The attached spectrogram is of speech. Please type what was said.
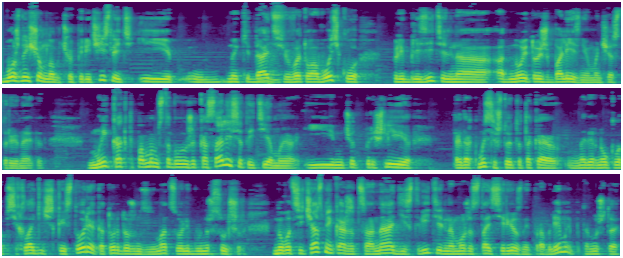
можно еще много чего перечислить и накидать mm-hmm. в эту авоську приблизительно одной и той же болезнью Манчестер Юнайтед. Мы как-то, по-моему, с тобой уже касались этой темы, и мы что-то пришли тогда к мысли, что это такая, наверное, около психологическая история, которой должен заниматься Оли Гуннер Сульшер. Но вот сейчас, мне кажется, она действительно может стать серьезной проблемой, потому что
